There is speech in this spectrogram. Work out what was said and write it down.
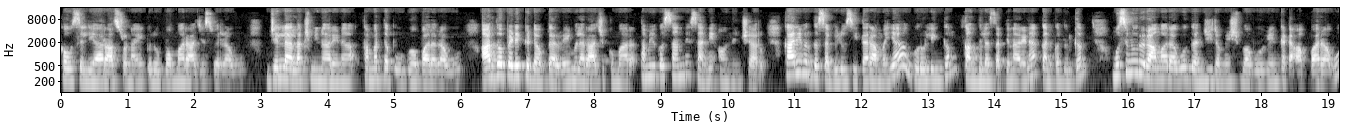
కౌసల్య రాష్ట్ర నాయకులు బొమ్మ రాజేశ్వరరావు జిల్లా లక్ష్మీనారాయణ కమర్దపు గోపాలరావు ఆర్థోపెడిక్ డాక్టర్ వేముల రాజకుమార్ తమ యొక్క సందేశాన్ని అందించారు. కార్యవర్గ సభ్యులు సీతారామయ్య గురులింగం కందుల సత్యనారాయణ కనకదుర్గం ముసునూరు రామారావు గంజి రమేష్ బాబు వెంకట అప్పారావు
